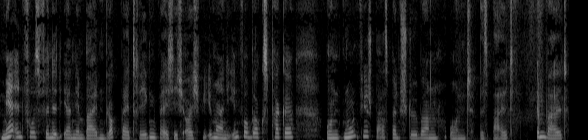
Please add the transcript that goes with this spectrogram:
Mehr Infos findet ihr an den beiden Blogbeiträgen, welche ich euch wie immer in die Infobox packe. Und nun viel Spaß beim Stöbern und bis bald im Wald.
